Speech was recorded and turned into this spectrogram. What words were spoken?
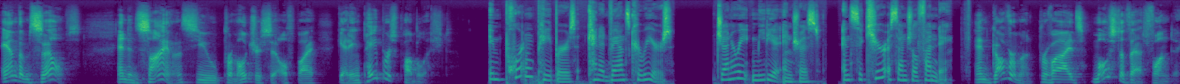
and themselves. And in science, you promote yourself by getting papers published. Important papers can advance careers, generate media interest, and secure essential funding. And government provides most of that funding.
